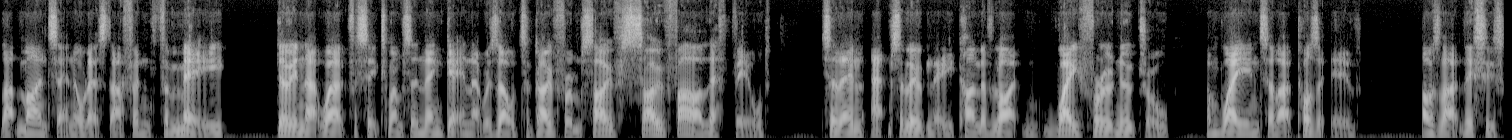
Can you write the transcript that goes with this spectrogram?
like mindset and all that stuff. And for me, doing that work for six months and then getting that result to go from so so far left field to then absolutely kind of like way through neutral and way into like positive, I was like, this is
